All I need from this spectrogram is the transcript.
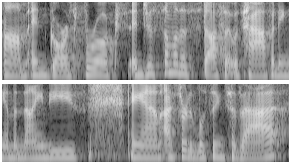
um, and Garth Brooks and just some of the stuff that was happening in the 90s. And I started listening to that,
